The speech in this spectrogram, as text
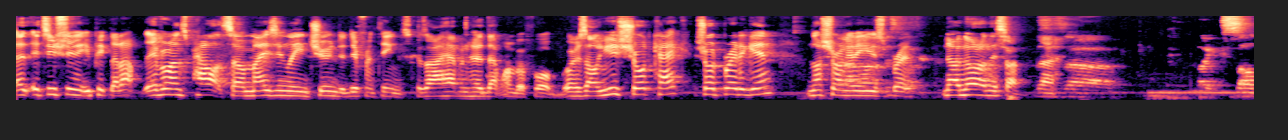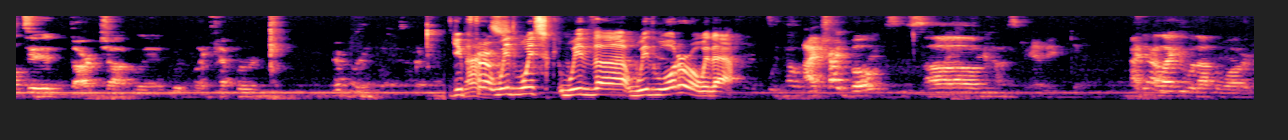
it's interesting that you pick that up. Everyone's palate's so amazingly in tune to different things because I haven't heard that one before. Whereas I'll use shortcake, shortbread again. Not sure I'm going to use bread. one. No, not on this one. No. It's uh, like salted dark chocolate with like pepper. Pepper. Do you prefer it with whisk, with uh, with water or without? I tried both. Um, I think I like it without the water.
